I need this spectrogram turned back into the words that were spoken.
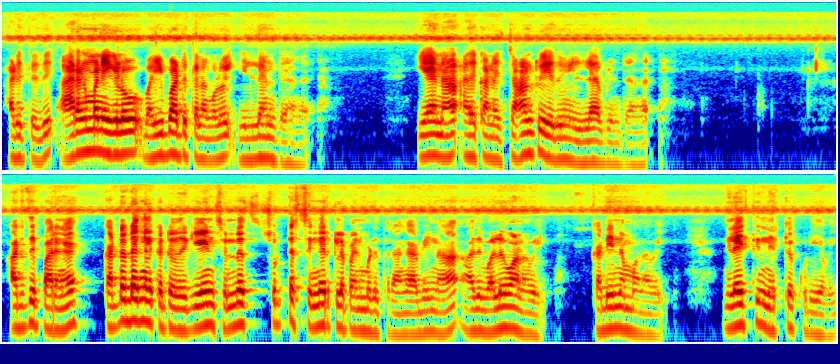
அடுத்தது அரண்மனைகளோ வழிபாட்டு தலங்களோ இல்லைன்றாங்க. ஏன்னா அதுக்கான சான்று எதுவும் இல்லை அப்படின்றாங்க. அடுத்து பாருங்கள் கட்டடங்கள் கட்டுவதற்கு ஏன் சுண்ட சுட்ட செங்கற்களை பயன்படுத்துகிறாங்க அப்படின்னா அது வலுவானவை கடினமானவை நிலைத்து நிற்கக்கூடியவை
